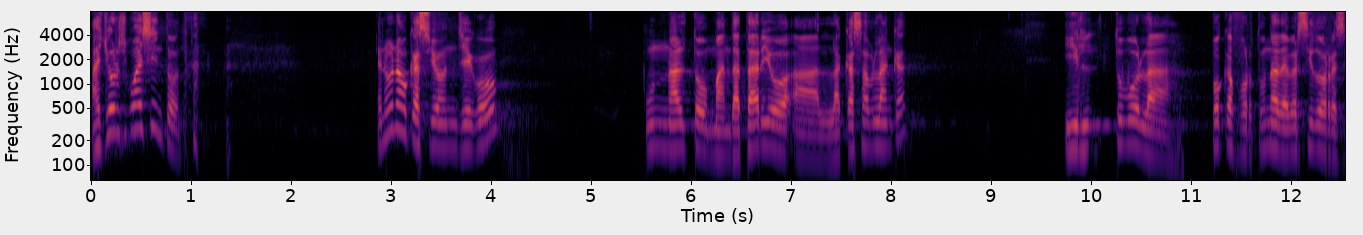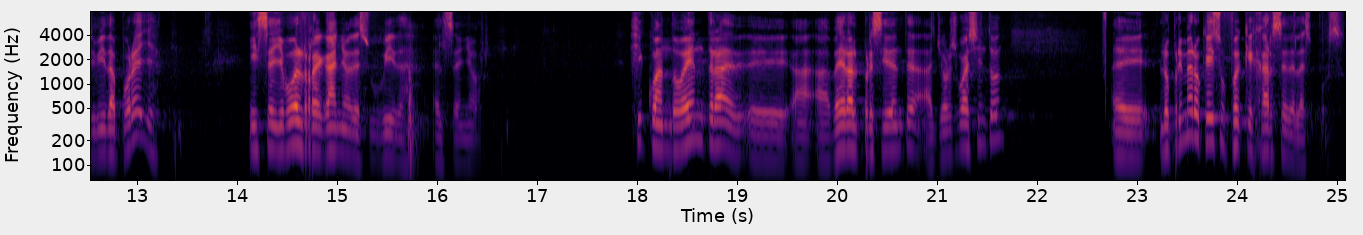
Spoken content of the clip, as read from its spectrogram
a George Washington. en una ocasión llegó un alto mandatario a la Casa Blanca y tuvo la poca fortuna de haber sido recibida por ella. Y se llevó el regaño de su vida el Señor. Y cuando entra eh, a, ver al presidente, a George Washington, eh, lo primero que hizo fue quejarse de la esposa.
